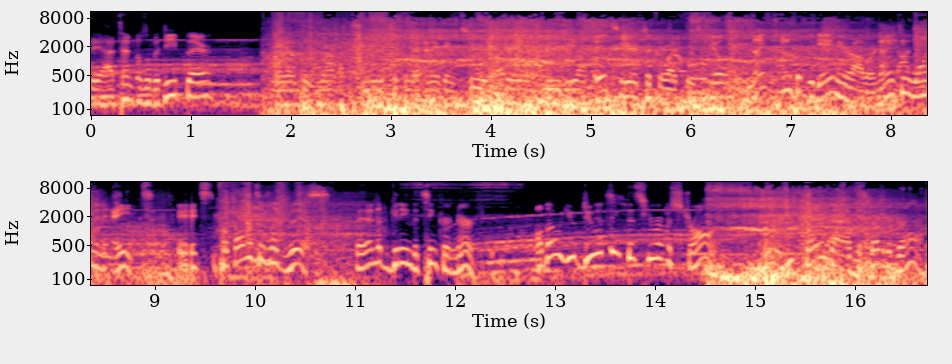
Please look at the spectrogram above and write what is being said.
Yeah, Tendrils of the Deep there. And does not need to commit anything to it. BZM is here to collect his kill. 19th of the game here, Robert. 91 and 8. It's performances like this that end up getting the Tinker nerf. Although you do think this hero is strong. You claimed that at the start of the draft.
